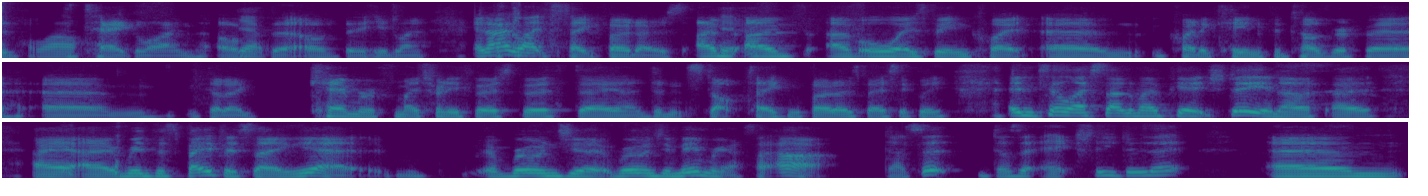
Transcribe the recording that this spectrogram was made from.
the, oh, wow. the tagline of yep. the of the headline. And I like to take photos. I've yeah. I've I've always been quite um quite a keen photographer. Um, got a camera for my 21st birthday and I didn't stop taking photos basically until I started my PhD and I I, I read this paper saying yeah it ruins your ruins your memory. I was like ah does it does it actually do that? Um,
